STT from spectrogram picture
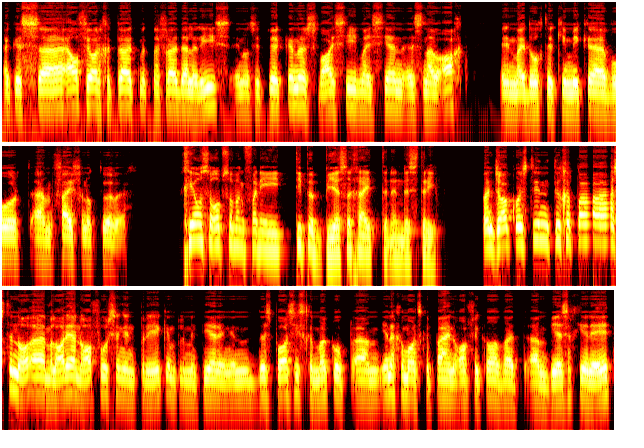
Ek is uh 11 jaar getroud met my vrou Delaries en ons het twee kinders. Waisie, my seun is nou 8 en my dogter Kimike word um 5 in Oktober. Gee ons 'n opsomming van die tipe besigheid en industrie. Want Jacques doen toegepaste na, uh, malaria navorsing en projekimplementering en dis basies gemik op um, enige maatskappy in Afrika wat um, besighede het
